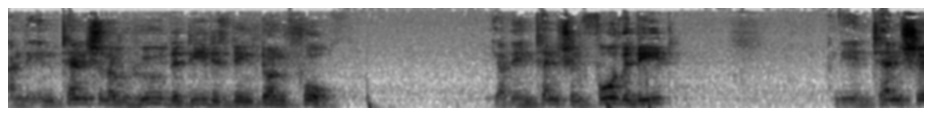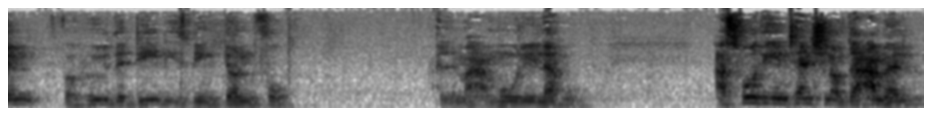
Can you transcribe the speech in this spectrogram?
and the intention of who the deed is being done for. You have the intention for the deed, and the intention for who the deed is being done for. المعمول له. As for the intention of the amal,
